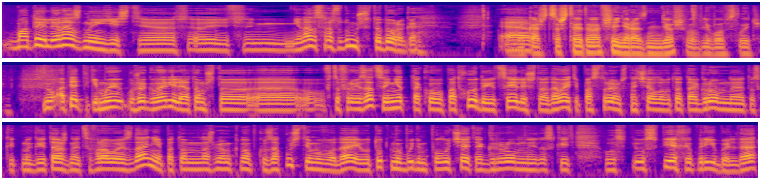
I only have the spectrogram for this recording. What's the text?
модели разные есть. Э, э, не надо сразу думать, что это дорого. Мне э, кажется, что это вообще ни разу не дешево в любом случае. Ну, опять-таки, мы уже говорили о том, что э, в цифровизации нет такого подхода и цели, что а давайте построим сначала вот это огромное, так сказать, многоэтажное цифровое здание, потом нажмем кнопку, запустим его, да, и вот тут мы будем получать огромный, так сказать, успех и прибыль, да.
